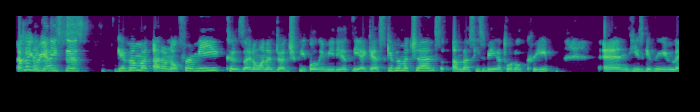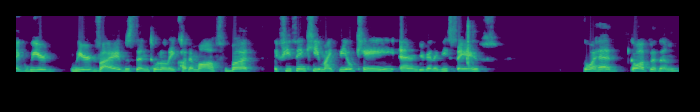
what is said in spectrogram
But like I really, guess sis, Give him a, I don't know, for me, because I don't want to judge people immediately, I guess give him a chance, unless he's being a total creep and he's giving you like weird, weird vibes, then totally cut him off. But if you think he might be okay and you're going to be safe, go ahead, go up with him.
